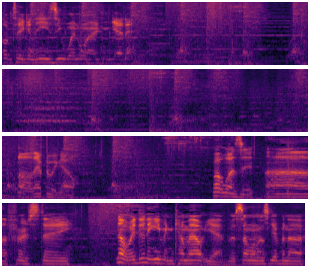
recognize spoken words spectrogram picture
I'll take an easy win where I can get it. Oh, there we go. What was it? Uh, first day... No, it didn't even come out yet, but someone was given a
